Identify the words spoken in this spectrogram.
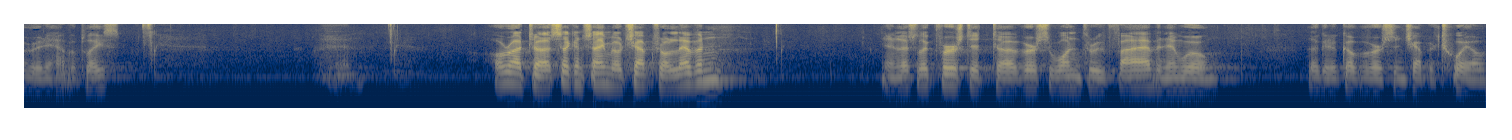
already have a place. All right, uh, 2 Samuel chapter 11. And let's look first at uh, verse 1 through 5, and then we'll look at a couple verses in chapter 12.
